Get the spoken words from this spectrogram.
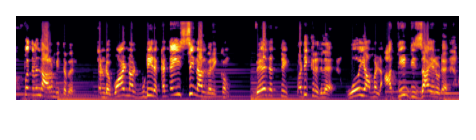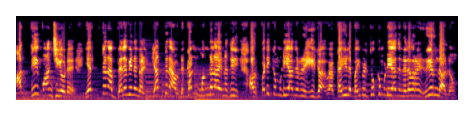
அப்பத்துல இருந்து ஆரம்பித்தவர். தன்னோட வாழ்நாள் முடிகிற கடைசி நாள் வரைக்கும் வேதத்தை படிக்கிறதுல ஓயாமல் அதே டிசையரோட அதே வாஞ்சியோட எத்தனை பலவீனங்கள் எத்தனை அவருடைய கண் மங்களா என்னது அவர் படிக்க முடியாத கையில பைபிள் தூக்க முடியாத நிலவரம் இருந்தாலும்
